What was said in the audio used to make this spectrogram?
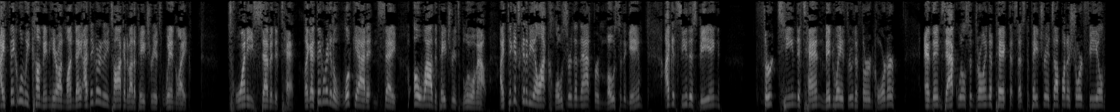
I think when we come in here on Monday, I think we're going to be talking about a Patriots win like 27 to 10. Like I think we're going to look at it and say, oh wow, the Patriots blew them out. I think it's going to be a lot closer than that for most of the game. I could see this being 13 to 10 midway through the third quarter. And then Zach Wilson throwing a pick that sets the Patriots up on a short field,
